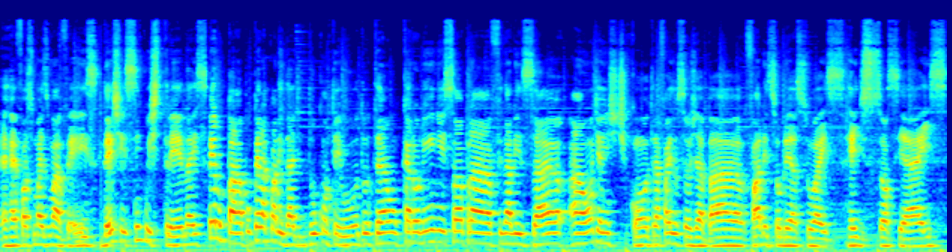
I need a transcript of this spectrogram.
reforço mais uma vez, deixe cinco estrelas pelo papo, pela qualidade do conteúdo. Então, Caroline, só para finalizar, aonde a gente te encontra, faz o seu jabá, fale sobre as suas redes sociais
